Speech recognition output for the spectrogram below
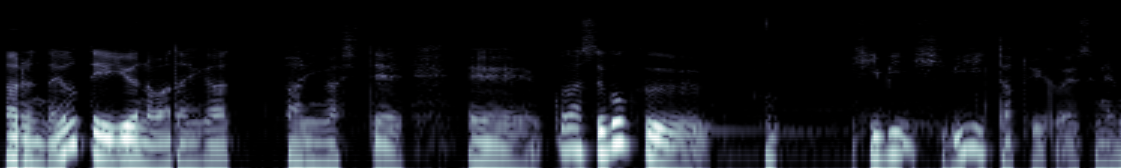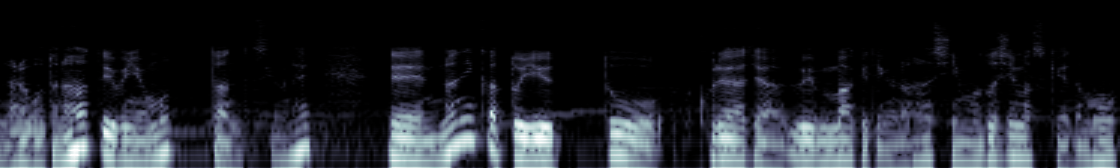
あるんだよっていうような話題がありまして、え、これはすごく響響いたというかですねなるほどなというふうに思ったんですよね。で何かというとこれはじゃあウェブマーケティングの話に戻しますけれども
